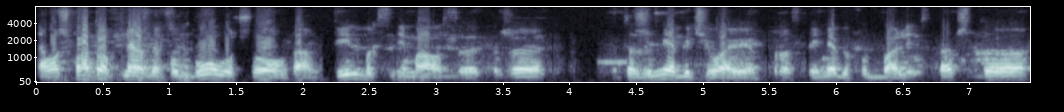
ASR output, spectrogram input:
А уж потом в пляжный футбол ушел, там, в фильмах снимался. Это же, это же мега-человек просто и мега-футболист. Так что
